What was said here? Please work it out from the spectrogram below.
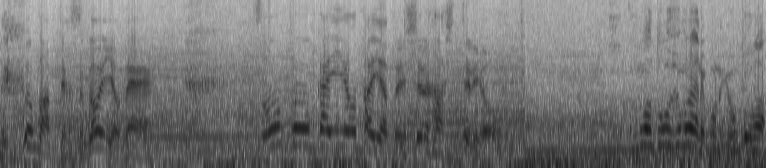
ネオバってすごいよね。相当海洋タイヤと一緒に走ってるよ。ここがどうしようもないねこの横が。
